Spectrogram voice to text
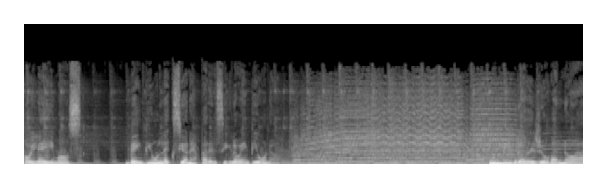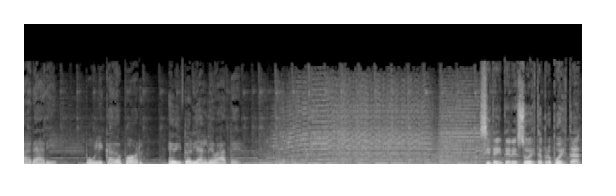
Hoy leímos 21 lecciones para el siglo XXI un libro de Yuval Noah Harari, publicado por Editorial Debate. Si te interesó esta propuesta,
